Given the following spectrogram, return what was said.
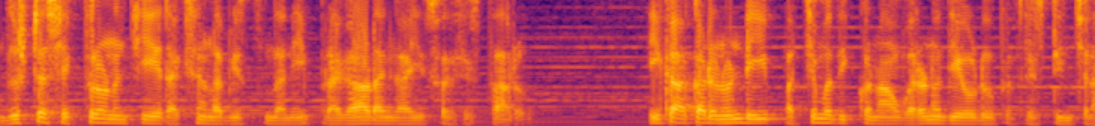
దుష్ట శక్తుల నుంచి రక్షణ లభిస్తుందని ప్రగాఢంగా విశ్వసిస్తారు. ఇక అక్కడ నుండి పశ్చిమ దిక్కున వరుణదేవుడు ప్రతిష్ఠించిన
